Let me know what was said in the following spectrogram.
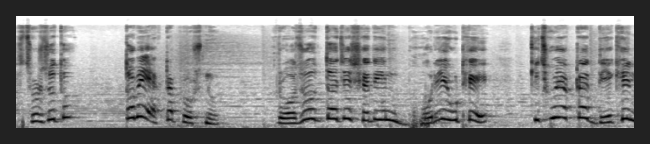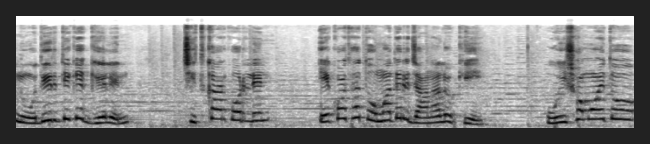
আশ্চর্য তো? তবে একটা প্রশ্ন। রজতদা যে সেদিন ভোরে উঠে কিছু একটা দেখে নদীর দিকে গেলেন, চিৎকার করলেন, এ কথা তোমাদের জানালো কি? ওই সময় তো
